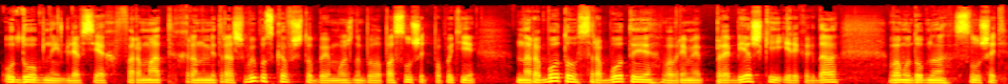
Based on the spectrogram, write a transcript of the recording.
удобный для всех формат хронометраж выпусков, чтобы можно было послушать по пути на работу, с работы, во время пробежки или когда вам удобно слушать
